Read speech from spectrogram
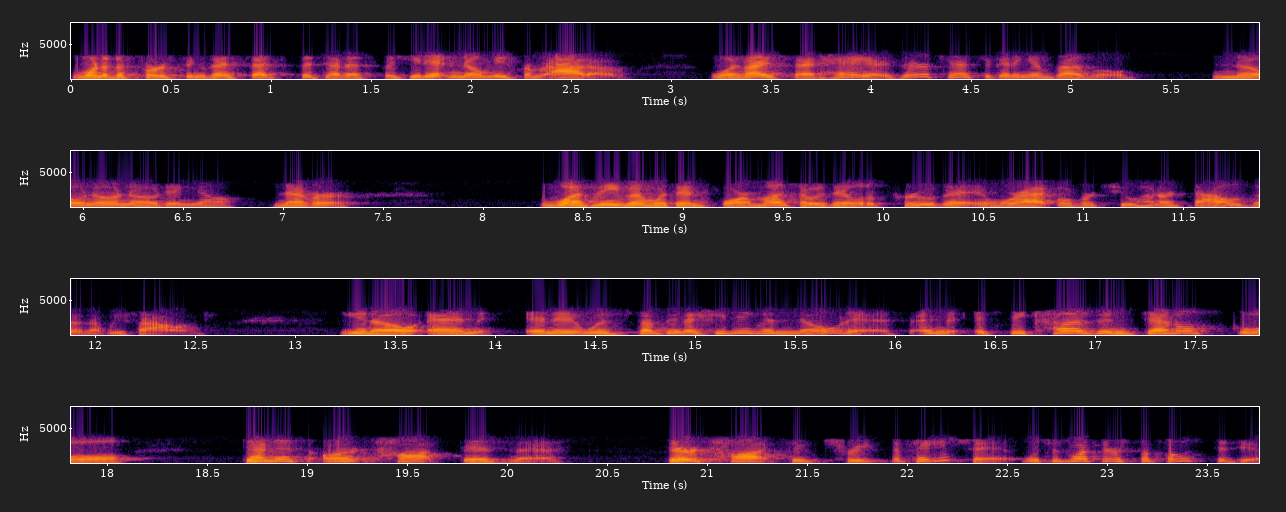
one of the first things I said to the dentist, but he didn't know me from Adam, was I said, Hey, is there a chance of getting embezzled? No, no, no, Danielle, never. Wasn't even within four months. I was able to prove it. And we're at over 200,000 that we found you know, and and it was something that he didn't even notice. And it's because in dental school, dentists aren't taught business. They're taught to treat the patient, which is what they're supposed to do.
